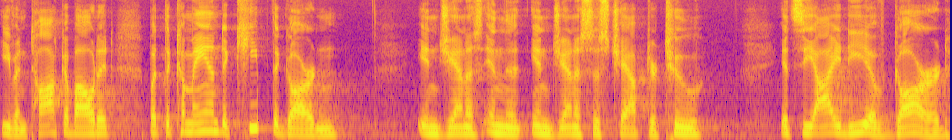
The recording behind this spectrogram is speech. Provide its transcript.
even talk about it. But the command to keep the garden in Genesis, in, the, in Genesis chapter 2, it's the idea of guard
